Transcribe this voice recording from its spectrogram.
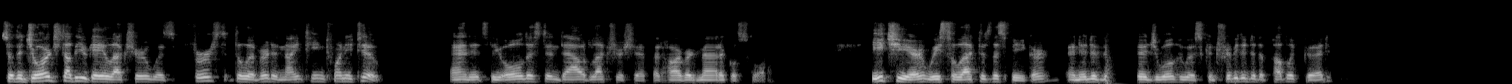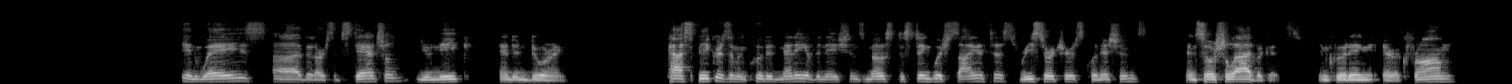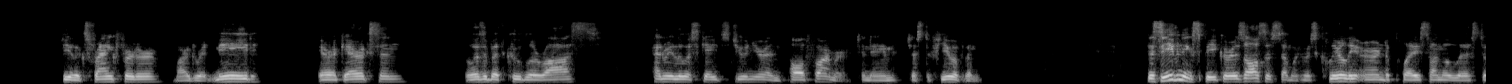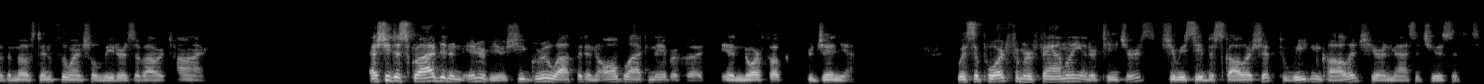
So the George W. Gay Lecture was first delivered in 1922, and it's the oldest endowed lectureship at Harvard Medical School. Each year, we select as the speaker an individual who has contributed to the public good in ways uh, that are substantial, unique, and enduring. Past speakers have included many of the nation's most distinguished scientists, researchers, clinicians, and social advocates, including Erich Fromm, Felix Frankfurter, Margaret Mead, Erik Erikson, Elizabeth Kubler-Ross, Henry Louis Gates Jr., and Paul Farmer, to name just a few of them. This evening's speaker is also someone who has clearly earned a place on the list of the most influential leaders of our time. As she described in an interview, she grew up in an all-Black neighborhood in Norfolk, Virginia. With support from her family and her teachers, she received a scholarship to Wheaton College here in Massachusetts.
